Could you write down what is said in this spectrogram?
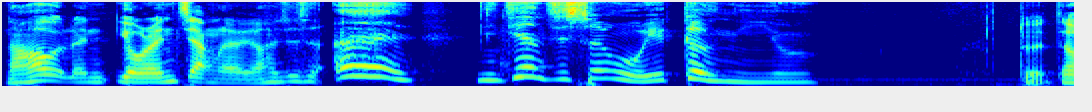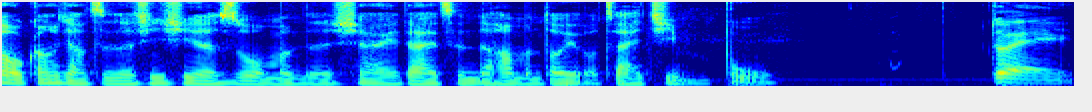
然后人有人讲了，然后就是，哎，你这样子生我也更你哦。对，但我刚刚讲值得庆幸的是，我们的下一代真的他们都有在进步。对，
